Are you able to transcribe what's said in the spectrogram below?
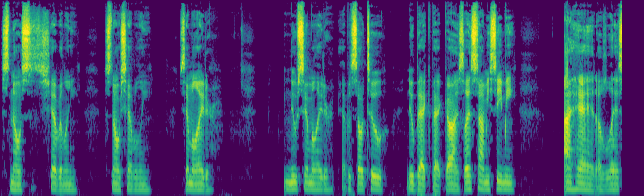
Snow Shoveling, Snow Shoveling Simulator. New Simulator, Episode 2, New Backpack. Guys, last time you see me, I had a less,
